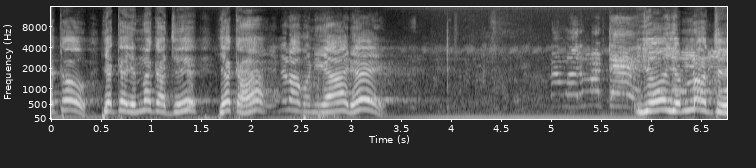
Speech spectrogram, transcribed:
ஏக்கா ஏக்கா என்ன காச்சு ஏக்கா. என்னடா பண்ணியா? டேய். நான் வரமாட்டேன். ஏன் என்னாச்சு?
